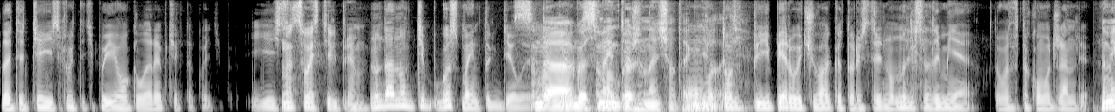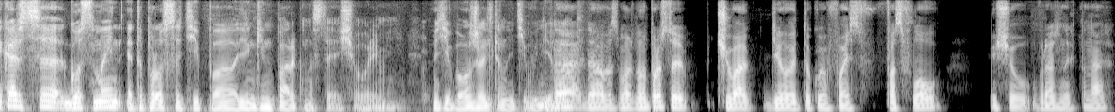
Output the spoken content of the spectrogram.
Когда у тебя есть какой-то, типа, и около рэпчик такой, типа, есть... Ну, это свой стиль прям. Ну да, ну, типа, Ghostemane так делает. Само- Да, Ghostemane тоже начал так Он делать. вот он первый чувак, который стрельнул, ну, лично для меня, вот в таком вот жанре. Но мне кажется, Ghostemane это просто типа Linkin Park настоящего времени. Ну, типа, он же альтернативу Да, делает. да, возможно. Он просто, чувак делает такой fast, fast-flow, еще в разных тонах,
